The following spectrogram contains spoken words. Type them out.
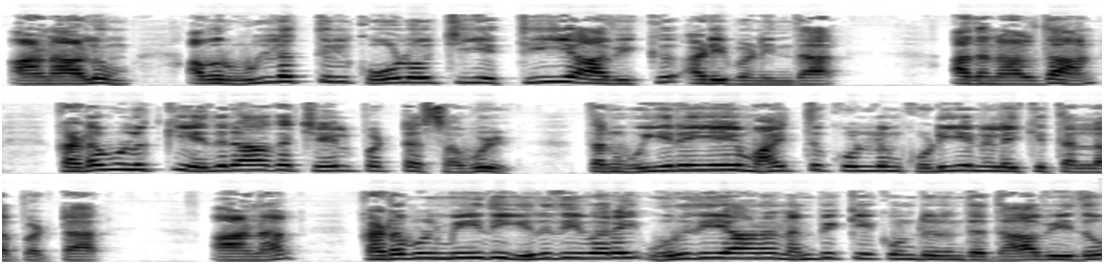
ஆனாலும் அவர் உள்ளத்தில் கோலோச்சிய தீய ஆவிக்கு அடிபணிந்தார். அதனால்தான் கடவுளுக்கு எதிராக செயல்பட்ட சவுல் தன் உயிரையே மாய்த்துக் கொள்ளும் கொடிய நிலைக்கு தள்ளப்பட்டார். ஆனால் கடவுள் மீது இறுதி வரை உறுதியான நம்பிக்கை கொண்டிருந்த தாவீதோ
